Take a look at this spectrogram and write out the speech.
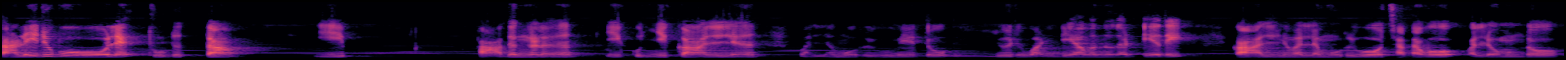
തളിര് പോലെ തുടുത്ത. ഈ പാദങ്ങൾ ഈ കുഞ്ഞിക്കാലിന് വല്ല മുറിവുമേറ്റോ വലിയൊരു വണ്ടിയാ വന്ന് തട്ടിയതേ. കാലിന് വല്ല മുറിവോ ചതവോ വല്ലതും ഉണ്ടോ?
